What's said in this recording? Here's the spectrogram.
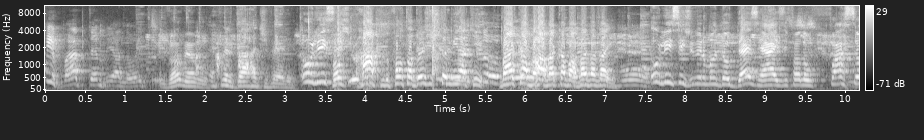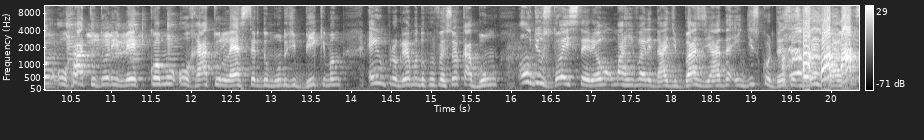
Filmar até meia-noite. Vamos mesmo. É verdade, velho. Ulisses Vamos- Júnior. rápido, falta dois, a gente termina aqui. Muito Vai bom, acabar, vai acabar, vai, vai, vai. bom. Ulisses Júnior mandou 10 reais e falou: façam o rato Dorimê como o rato Lester do mundo de Bigman em um programa do professor Cabum, onde os dois terão uma rivalidade baseada em discordâncias religiosas.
